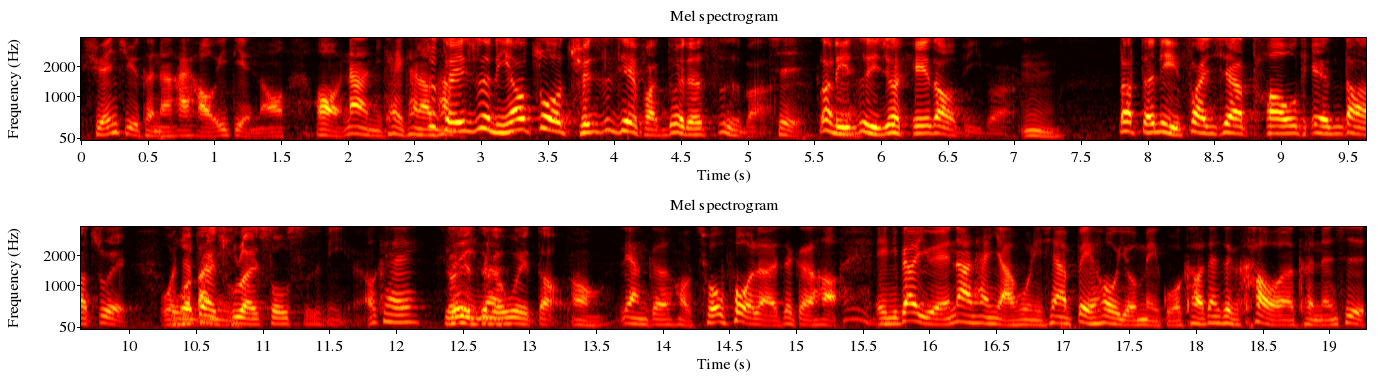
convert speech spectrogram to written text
选举可能还好一点哦，哦，那你可以看到，就等于是你要做全世界反对的事吧？是，那你自己就黑到底吧？嗯，那等你犯下滔天大罪，我再出来收拾你。OK，有点这个味道哦，亮哥哈，戳破了这个哈，哎，你不要以为纳坦雅胡你现在背后有美国靠，但这个靠啊，可能是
